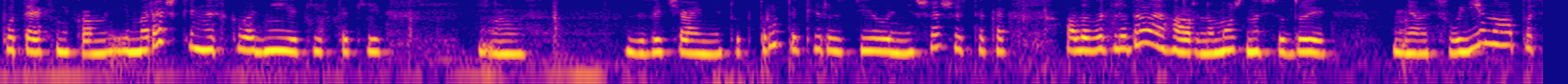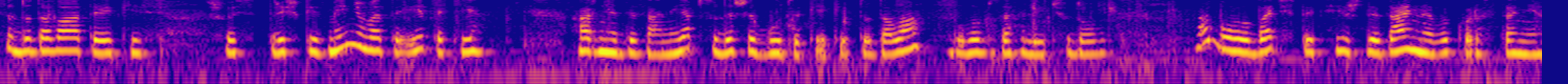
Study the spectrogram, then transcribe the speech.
По технікам. І мережки не складні, якісь такі звичайні тут прутики розділені, ще щось таке. Але виглядає гарно, можна сюди свої написи додавати, якісь щось трішки змінювати, і такі гарні дизайни. Я б сюди ще гудзики якісь додала, було б взагалі чудово. Або, ви бачите, ці ж дизайни використані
